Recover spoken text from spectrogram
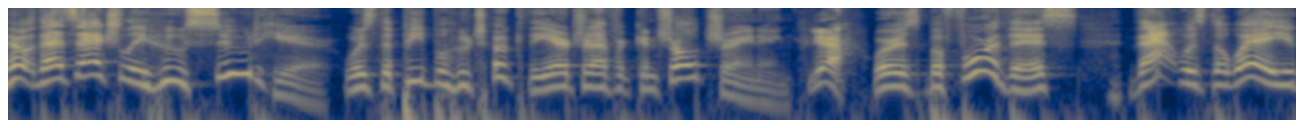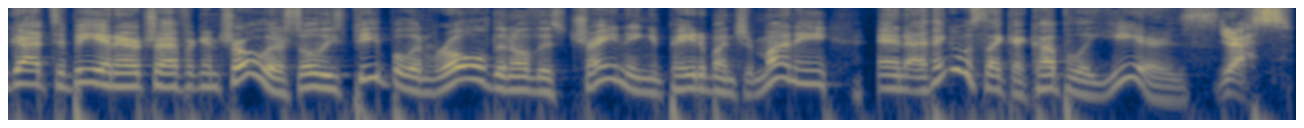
No, that's actually who sued here. Was the people who took the air traffic control training. Yeah. Whereas before this, that was the way you got to be an air traffic controller. So all these people enrolled in all this training and paid a bunch of money, and I think it was like a couple of years. Yes.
